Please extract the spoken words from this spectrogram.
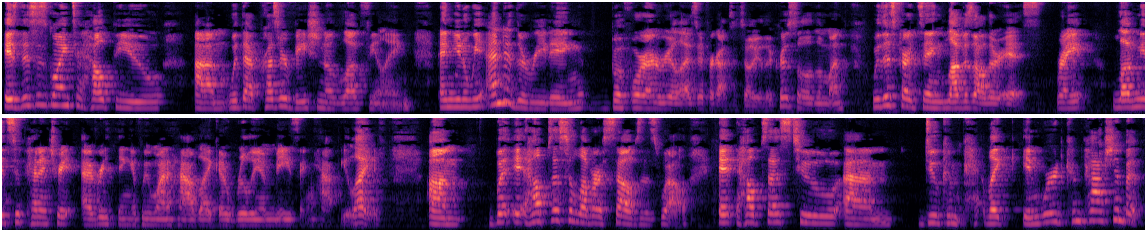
is this is going to help you um, with that preservation of love feeling. And you know, we ended the reading before I realized I forgot to tell you the crystal of the month with this card saying love is all there is, right? Love needs to penetrate everything if we want to have like a really amazing happy life. Um, but it helps us to love ourselves as well. It helps us to um, do like inward compassion but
